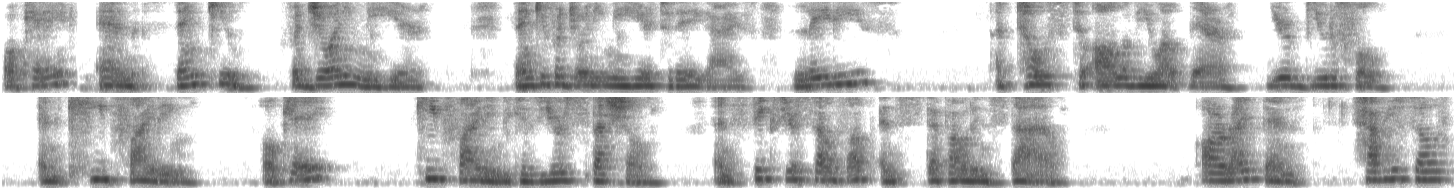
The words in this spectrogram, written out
Okay. And thank you for joining me here. Thank you for joining me here today, guys. Ladies, a toast to all of you out there. You're beautiful and keep fighting. Okay. Keep fighting because you're special and fix yourself up and step out in style. All right, then. Have yourself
